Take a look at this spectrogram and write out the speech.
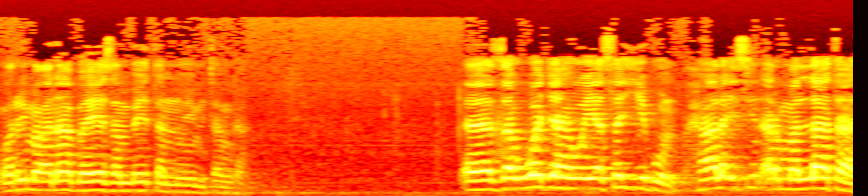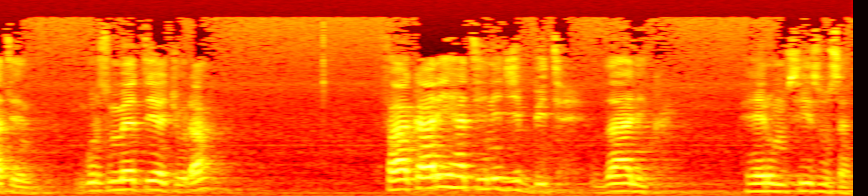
warri ma'anaa bahee san beeytan nu himtanga zawwajaha waya sayyibun haala isiin armallaa taateen gursummeetti jechuudha heerumsiisuu san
